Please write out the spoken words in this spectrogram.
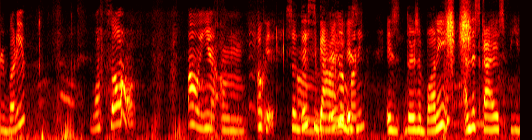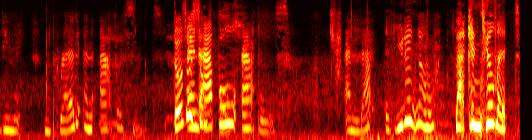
everybody. What's up? Oh yeah, um Okay, so this um, guy is, bunny. is there's a bunny, and this guy is feeding it bread and apple seeds Those are and apple apples. And that, if you didn't know, that can kill it.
